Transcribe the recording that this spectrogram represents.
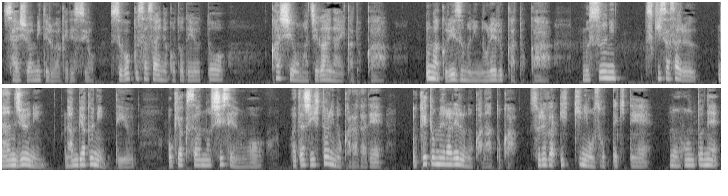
最初は見てるわけですよ。すごく些細なことで言うと歌詞を間違えないかとかうまくリズムに乗れるかとか無数に突き刺さる何十人何百人っていうお客さんの視線を私一人の体で受け止められるのかなとかそれが一気に襲ってきてもうほんとね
